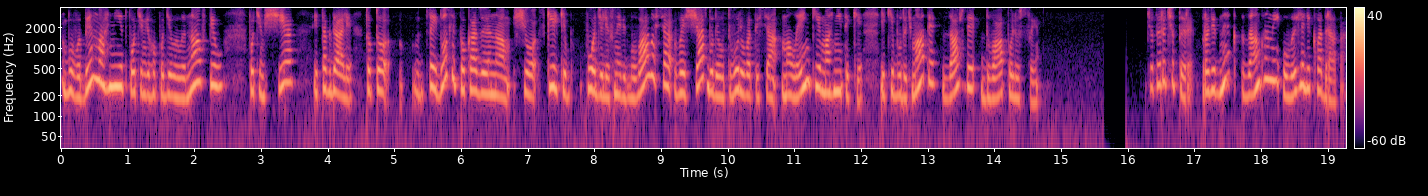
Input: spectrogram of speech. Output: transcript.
був один магніт, потім його поділили навпіл, потім ще і так далі. Тобто цей дослід показує нам, що скільки б поділів не відбувалося, весь час буде утворюватися маленькі магнітики, які будуть мати завжди два полюси. 4.4. Провідник замкнений у вигляді квадрата.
